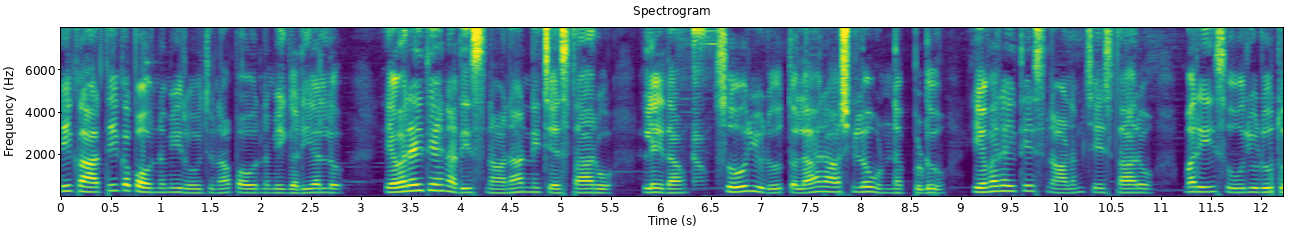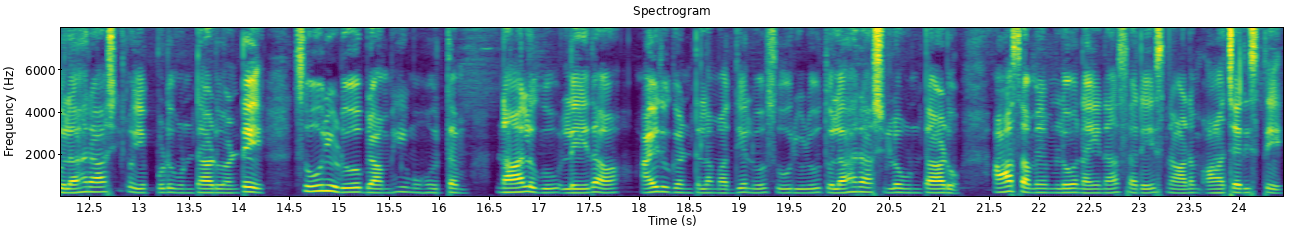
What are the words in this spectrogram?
ఈ కార్తీక పౌర్ణమి రోజున పౌర్ణమి గడియల్లో ఎవరైతే నది స్నానాన్ని చేస్తారో లేదా సూర్యుడు తులారాశిలో ఉన్నప్పుడు ఎవరైతే స్నానం చేస్తారో మరి సూర్యుడు తులారాశిలో ఎప్పుడు ఉంటాడు అంటే సూర్యుడు బ్రాహ్మీ ముహూర్తం నాలుగు లేదా ఐదు గంటల మధ్యలో సూర్యుడు తులారాశిలో ఉంటాడు. ఆ సమయంలోనైనా సరే స్నానం ఆచరిస్తే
